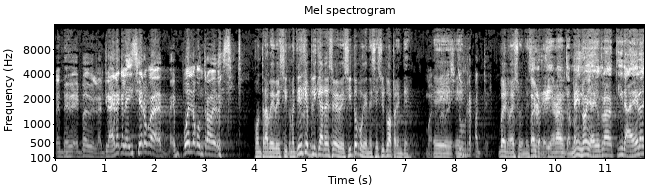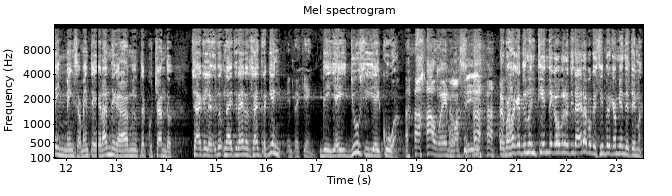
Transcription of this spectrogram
Bebé- el bebé- La tiradera que le hicieron eh, en pueblo contra bebecito. Contra Bebecito. Me tienes que explicar ese Bebecito porque necesito aprender. Bueno, Eh, bebecito eh, es un repartero. bueno, eso, necesito Bueno, y ahora también, ¿no? Y hay otra tiradera inmensamente grande que ahora mismo está escuchando. O sea, que le- una tiradera, ¿sabes entre quién? ¿Entre quién? DJ Juice y DJ Cuba. Ah, bueno. ¿Cómo así? Lo que pasa es que tú no entiendes cómo es la tiradera porque siempre cambian de tema.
